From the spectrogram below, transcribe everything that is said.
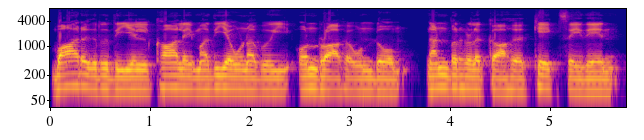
வார இறுதியில் காலை மதிய உணவை ஒன்றாக உண்டோம். நண்பர்களுக்காக கேக் செய்தேன்.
